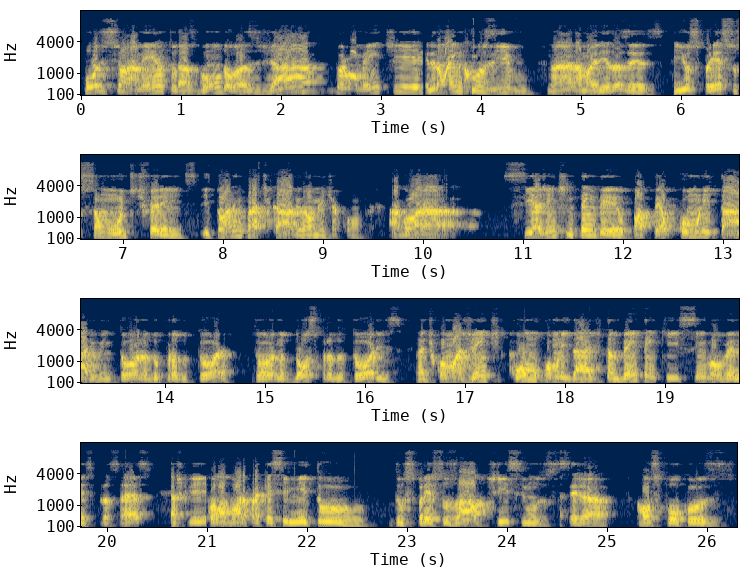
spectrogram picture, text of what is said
posicionamento das gôndolas já normalmente ele não é inclusivo, né, na maioria das vezes. E os preços são muito diferentes e torna impraticável realmente a compra. Agora, se a gente entender o papel comunitário em torno do produtor, em torno dos produtores, né, de como a gente, como comunidade, também tem que se envolver nesse processo, acho que colabora para que esse mito dos preços altíssimos seja aos poucos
